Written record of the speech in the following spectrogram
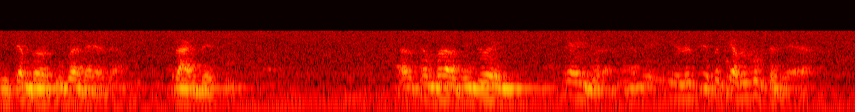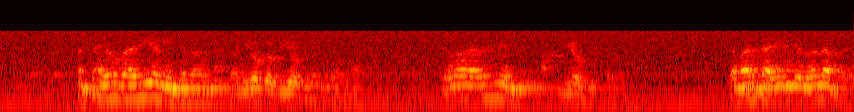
વિષમ ભાવથી ઉભા કર્યા હતા રાગ દેશથી હવે સંભાળથી જોઈ બેસી જવાના. અને એ લોકો પછી આપણે મુક્ત થયા સંયોગ વિયોગી છે ભાવના સંયોગ વિયોગ તમારા કાર્ય જરૂર ના પડે.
